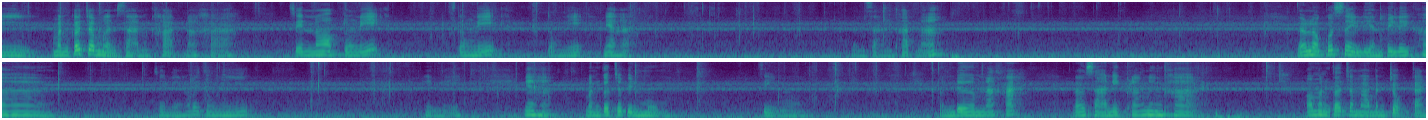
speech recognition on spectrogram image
นี่ มันก็จะเหมือนสารขัดนะคะ เส้นนอกตรงนี้ ตรงนี้ ตรงนี้ เนี่ยค่ะเหมือนสารขัดนะ แล้วเราก็ใส่เหรียญไปเลยค่ะ ใส่เหรียญเข้าไปตรงนี้ เห็นไหม เนี่ยค่ะ มันก็จะเป็นมุมสี่มุมเหมือนเดิมนะคะ เราสารอีกครั้งหนึ่งค่ะ เพราะมันก็จะมาบรรจบกัน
